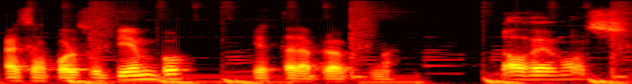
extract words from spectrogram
gracias por su tiempo y hasta la próxima. Nos vemos.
